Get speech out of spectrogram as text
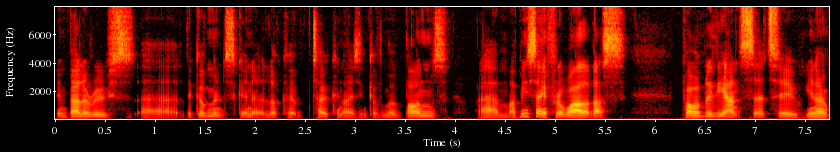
in Belarus, uh, the government's going to look at tokenizing government bonds. Um, I've been saying for a while that that's probably the answer to you know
